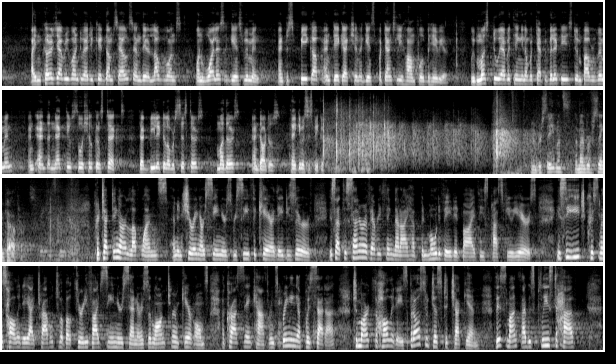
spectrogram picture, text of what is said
I encourage everyone to educate themselves and their loved ones on violence against women and to speak up and take action against potentially harmful behavior. We must do everything in our capabilities to empower women and end the negative social constructs that belittle our sisters, mothers, and daughters. Thank you, Mr. Speaker. Member statements. The member for St. Catharines. Protecting our loved ones and ensuring our seniors receive the care they deserve is at the centre of everything that I have been motivated by these past few years. You see, each Christmas holiday I travel to about 35 senior centres and long-term care homes across St. Catharines, bringing a poinsettia to mark the holidays, but also just to check in. This month, I was pleased to have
